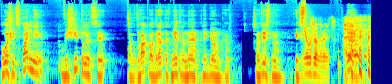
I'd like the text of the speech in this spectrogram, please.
площадь спальни высчитывается там, 2 квадратных метра на ребенка. Соответственно, экс... Мне уже нравится. Да,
